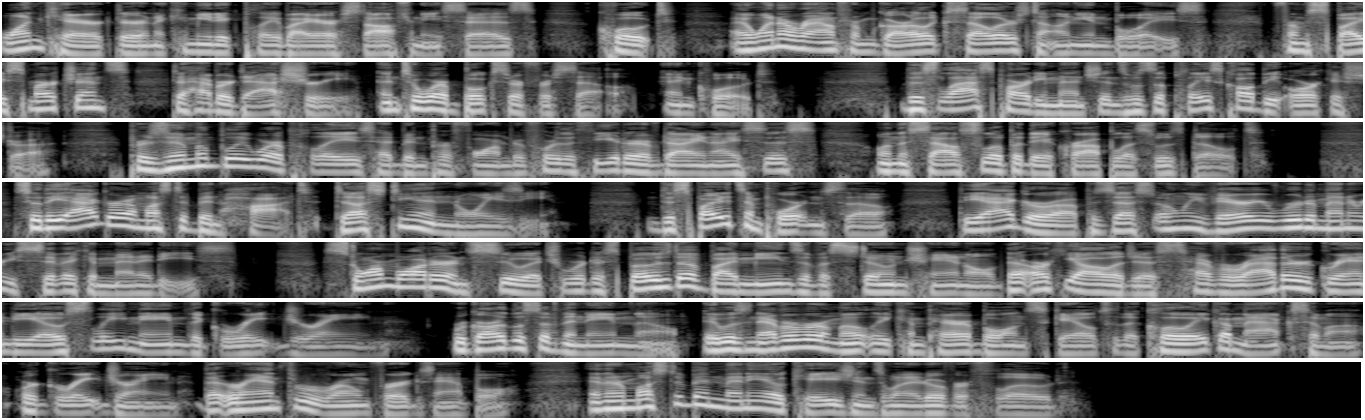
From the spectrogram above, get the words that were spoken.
One character in a comedic play by Aristophanes says, quote, I went around from garlic sellers to onion boys, from spice merchants to haberdashery, and to where books are for sale. End quote. This last part he mentions was a place called the Orchestra, presumably where plays had been performed before the Theater of Dionysus on the south slope of the Acropolis was built. So the Agora must have been hot, dusty, and noisy. Despite its importance, though, the Agora possessed only very rudimentary civic amenities. Stormwater and sewage were disposed of by means of a stone channel that archaeologists have rather grandiosely named the Great Drain. Regardless of the name, though, it was never remotely comparable in scale to the Cloaca Maxima, or Great Drain, that ran through Rome, for example, and there must have been many occasions when it overflowed.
